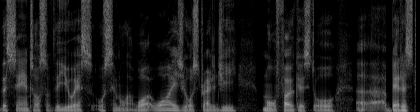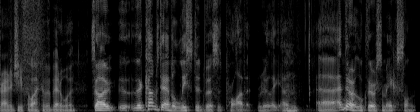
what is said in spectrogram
the Santos of the US or similar? Why, why is your strategy more focused or uh, a better strategy, for lack of a better word? So uh, it comes down to listed versus private, really. Um, mm-hmm. uh, and there are look, there are some excellent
